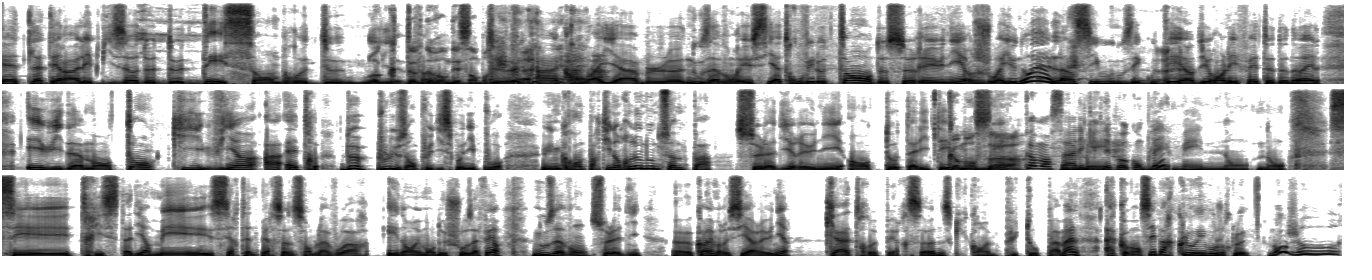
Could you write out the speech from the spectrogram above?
Quête latérale, épisode de décembre 2000. Octobre, novembre, décembre. incroyable. Nous avons réussi à trouver le temps de se réunir. Joyeux Noël, hein, si vous nous écoutez hein, durant les fêtes de Noël. Évidemment, temps qui vient à être de plus en plus disponible pour une grande partie d'entre nous. Nous ne sommes pas cela dit, réunis en totalité. Comment mais- ça Comment ça L'équipe n'est pas au complet mais, mais non, non. C'est triste à dire, mais certaines personnes semblent avoir énormément de choses à faire. Nous avons, cela dit, euh, quand même réussi à réunir quatre personnes, ce qui est quand même plutôt pas mal. À commencer par Chloé. Bonjour Chloé. Bonjour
